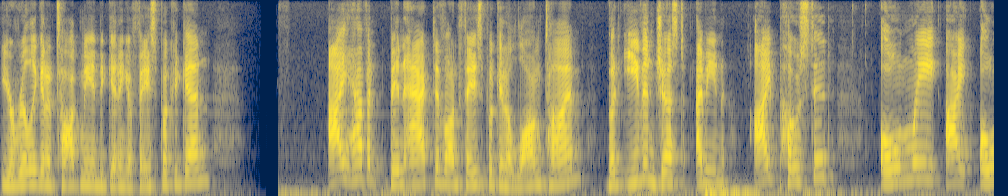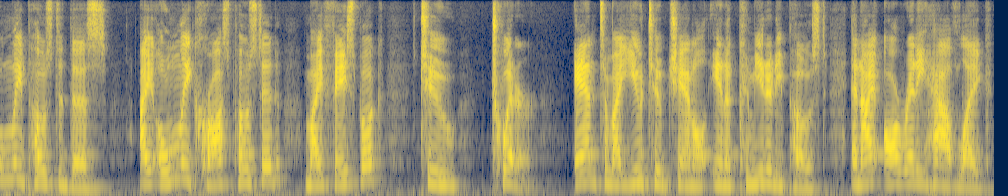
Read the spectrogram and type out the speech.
You're really gonna talk me into getting a Facebook again? I haven't been active on Facebook in a long time, but even just, I mean, I posted only, I only posted this, I only cross-posted my Facebook to Twitter and to my YouTube channel in a community post. And I already have like,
